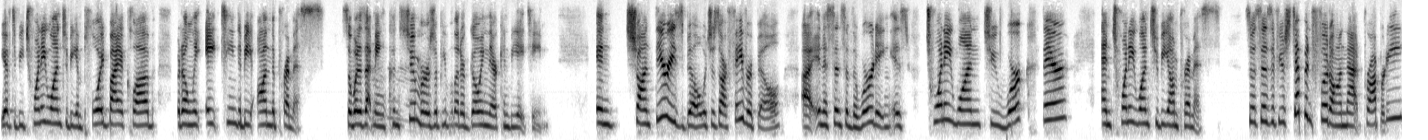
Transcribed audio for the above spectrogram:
you have to be 21 to be employed by a club, but only 18 to be on the premise. So what does that mean? Consumers or people that are going there can be 18. In Shawn Thierry's bill, which is our favorite bill, uh, in a sense of the wording, is 21 to work there and 21 to be on premise. So it says if you're stepping foot on that property,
